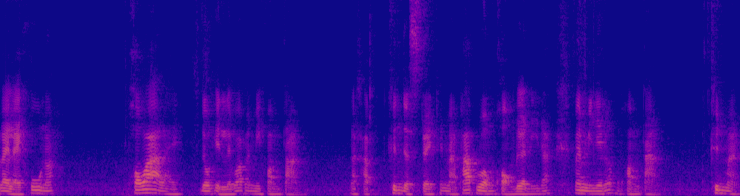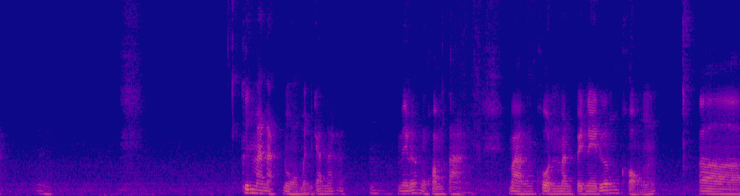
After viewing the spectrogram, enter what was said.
หลาย ๆ คู่เนาะเพราะว่าอะไรโดเห็นเลยว่ามันมีความต่างนะครับขึ้นเดอะสเตรทขึ้นมาภาพรวมของเดือนนี้นะ มันมีในเรื่องของความต่างขึ้นมาอืม ขึ้นมาหนักหน่วงเหมือนกันนะครับ ในเรื่องของความต่าง บางคนมันเป็นในเรื่องของเอ่อ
